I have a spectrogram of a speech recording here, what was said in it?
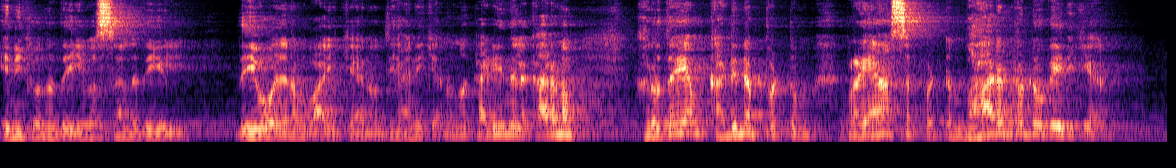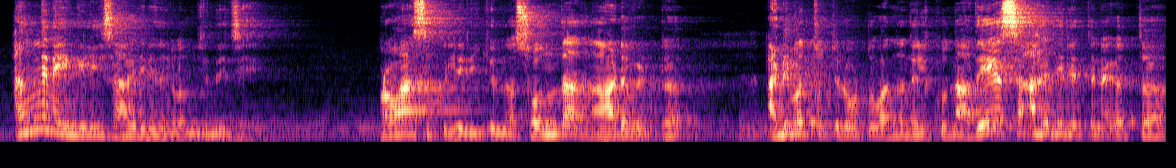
എനിക്കൊന്ന് ദൈവസന്നിധിയിൽ ദൈവവചനം വായിക്കാനോ ധ്യാനിക്കാനോ ഒന്നും കഴിയുന്നില്ല. കാരണം ഹൃദയം കഠിനപ്പെട്ടും പ്രയാസപ്പെട്ടും ഭാരപ്പെട്ടുമൊക്കെ ഇരിക്കുകയാണ്. അങ്ങനെയെങ്കിൽ ഈ സാഹചര്യം നിങ്ങളൊന്ന് ചിന്തിച്ചേ. പ്രവാസത്തിലിരിക്കുന്ന സ്വന്തം നാട് വിട്ട് അടിമത്വത്തിലോട്ട് വന്ന് നിൽക്കുന്ന അതേ സാഹചര്യത്തിനകത്ത്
